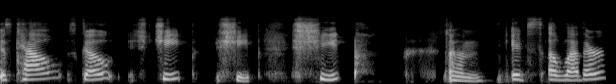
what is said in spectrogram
It's cow, it's goat, it's sheep, sheep, sheep. Um, it's a leather.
